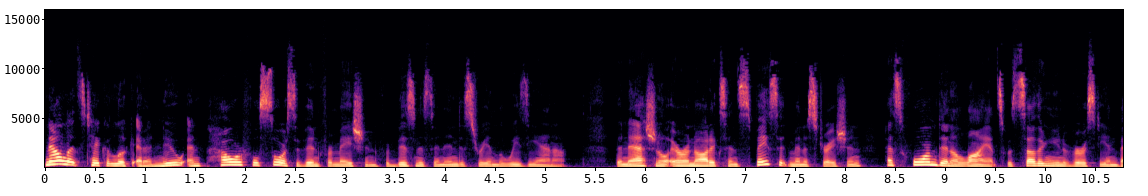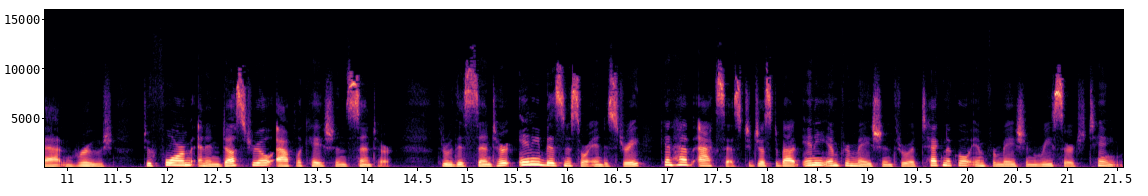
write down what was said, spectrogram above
Now let's take a look at a new and powerful source of information for business and industry in Louisiana. The National Aeronautics and Space Administration has formed an alliance with Southern University in Baton Rouge to form an industrial applications center. Through this center, any business or industry can have access to just about any information through a technical information research team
